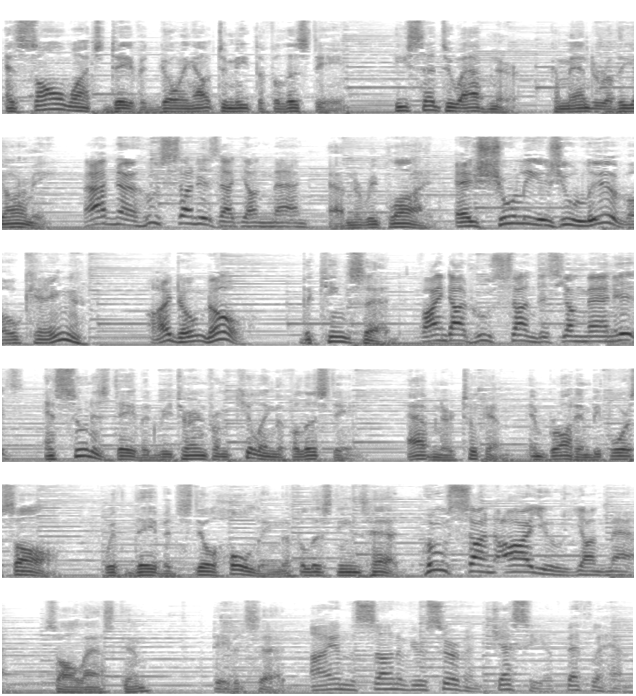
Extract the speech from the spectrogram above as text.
As Saul watched David going out to meet the Philistine, he said to Abner, commander of the army, Abner, whose son is that young man? Abner replied. As surely as you live, O king, I don't know. The king said, Find out whose son this young man is. As soon as David returned from killing the Philistine, Abner took him and brought him before Saul, with David still holding the Philistine's head. Whose son are you, young man? Saul asked him. David said, I am the son of your servant Jesse of Bethlehem.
